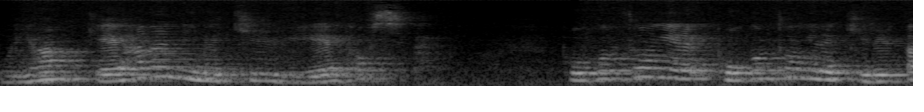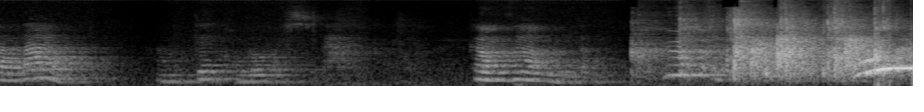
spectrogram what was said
우리 함께 하나님의 길 위에 섭시다. 복음 통일의, 복음 통일의 길을 따라 함께 걸어갑시다. 감사합니다.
